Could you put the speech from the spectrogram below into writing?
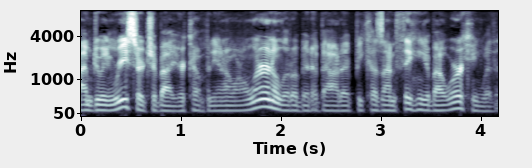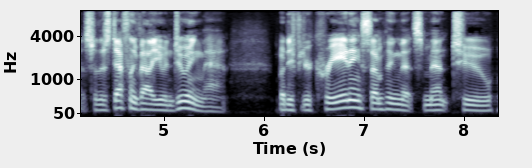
I'm doing research about your company and I want to learn a little bit about it because I'm thinking about working with it. So there's definitely value in doing that. But if you're creating something that's meant to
